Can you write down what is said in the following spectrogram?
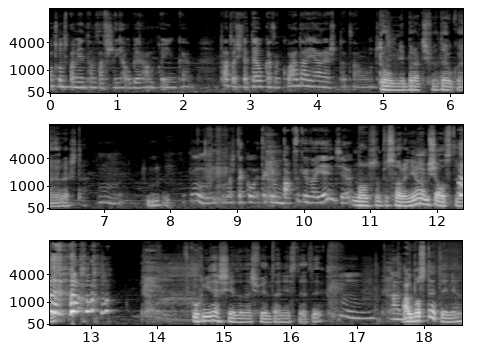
odkąd pamiętam zawsze ja ubierałam choinkę. Tato światełka zakłada, ja resztę całą. To u mnie brat światełka i resztę. Mm, masz taką, takie babskie zajęcie. No, sorry, nie mam siostry. W kuchni też siedzę na święta, niestety. A Albo stety, nie?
